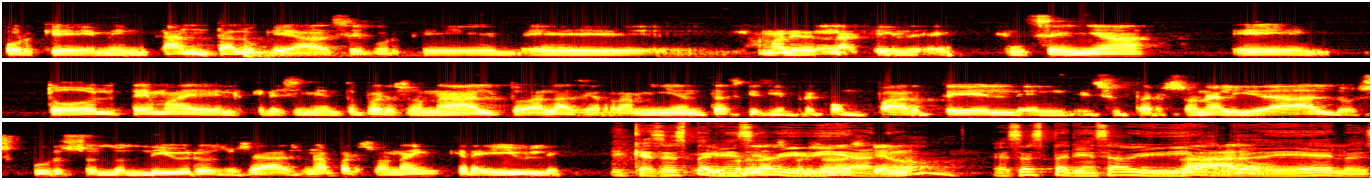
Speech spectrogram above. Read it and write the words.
porque me encanta lo que hace, porque eh, la manera en la que enseña eh, todo el tema del crecimiento personal, todas las herramientas que siempre comparte, su personalidad, los cursos, los libros, o sea, es una persona increíble. Y que esa experiencia vivida, ¿no? Esa experiencia vivida de él.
